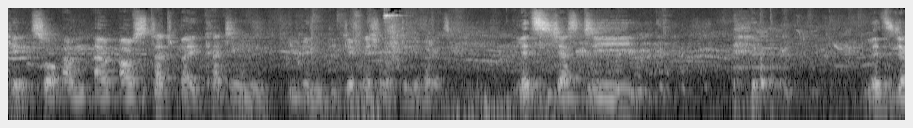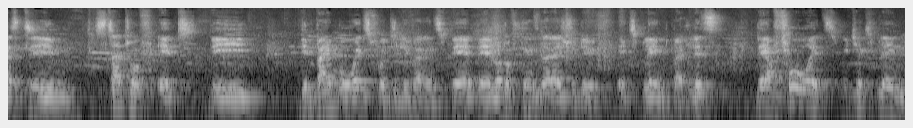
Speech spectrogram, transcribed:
Okay, so um, I'll, start by cutting even the definition of deliverance. Let's just uh, let's just um, start off at the the Bible words for deliverance. There, there are a lot of things that I should have explained, but let's. There are four words which explain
